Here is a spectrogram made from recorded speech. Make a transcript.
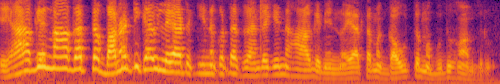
එයාගෙන් ආගත්ත බණ ටික ඇවිල්ලා එයාට කියනකොට වැඳගෙන ආගෙන ඉන්නවා. එයා තමයි ගෞතම බුදුහාමුදුරුවෝ.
